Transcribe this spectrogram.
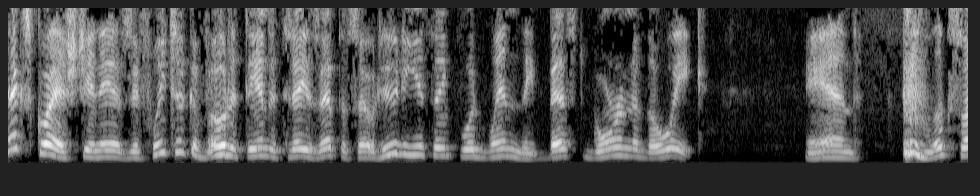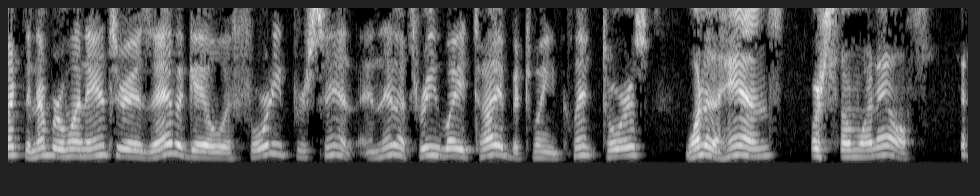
next question is if we took a vote at the end of today's episode, who do you think would win the best Gorn of the week? And looks like the number one answer is Abigail with 40%, and then a three way tie between Clint Torres, one of the hens, or someone else.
